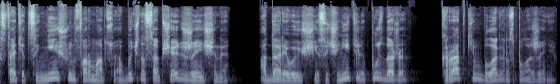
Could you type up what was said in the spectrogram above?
Кстати, ценнейшую информацию обычно сообщают женщины, одаривающие сочинителя, пусть даже кратким благорасположением.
